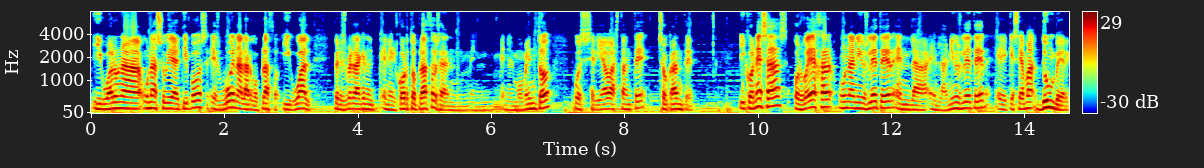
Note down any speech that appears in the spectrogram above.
igual una, subida de tipos es buena a largo plazo, igual, pero es verdad que en el, corto plazo, o sea, en, el momento, pues sería bastante chocante. Y con esas os voy a dejar una newsletter en la, newsletter eh, que se llama Doomberg.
